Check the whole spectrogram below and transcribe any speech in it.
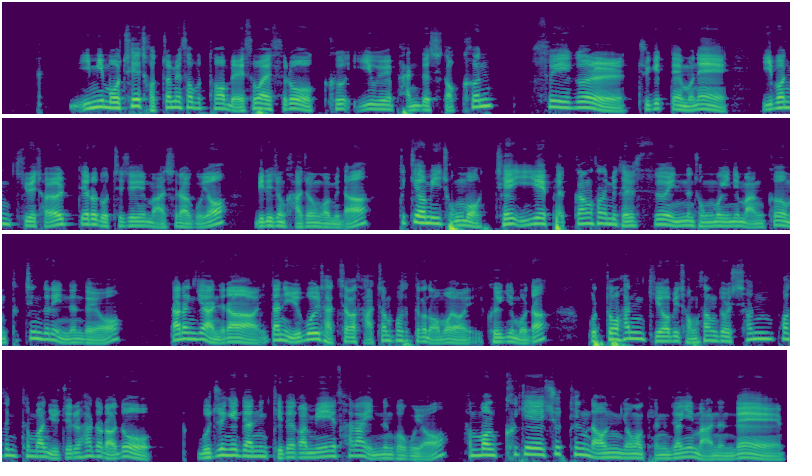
이미 뭐 최저점에서부터 매수할수록 그 이후에 반드시 더 큰 수익을 주기 때문에 이번 기회 절대로 놓치지 마시라고요. 미리 좀 가져온 겁니다. 특히 이 종목 제2의 백강선임이 될 수 있는 종목이니만큼 특징들이 있는데요. 다른 게 아니라 일단 유보율 자체가 4,000%가 넘어요. 그 얘기 뭐다? 보통 한 기업이 정상적으로 1000%만 유지를 하더라도 무중에 대한 기대감이 살아 있는 거고요. 한번 크게 슈팅 나오는 경우가 굉장히 많은데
